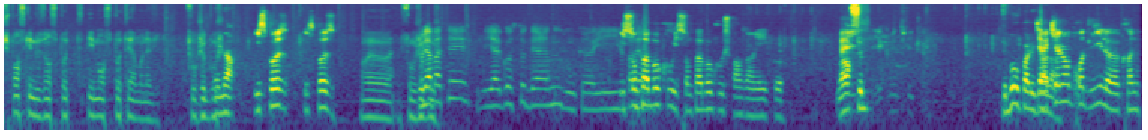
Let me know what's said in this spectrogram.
Je pense qu'ils nous ont spot... ils m'ont spoté à mon avis. Faut que je bouge. Il se pose, il se pose. Ouais, ouais, ouais. Faut que je Vous la bouge. battez, il y a le ghost talk derrière nous donc euh, il, Ils sont pas nous. beaucoup, ils sont pas beaucoup, je pense, dans l'hélico. Bon, alors il- c'est beau ou pas les T'es gars à là quel endroit de l'île, euh, Kron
